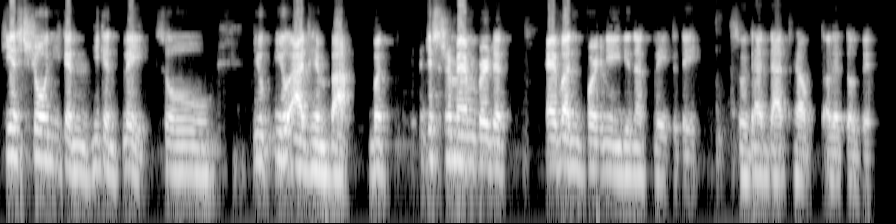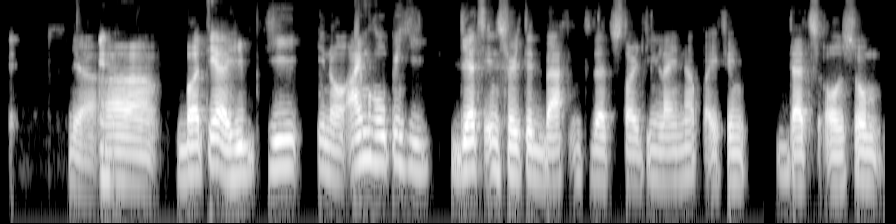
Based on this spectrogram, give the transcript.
he has shown he can he can play. So you you add him back, but just remember that Evan Fournier did not play today, so that that helped a little bit. Yeah, uh, but yeah, he he you know I'm hoping he gets inserted back into that starting lineup. I think that's also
